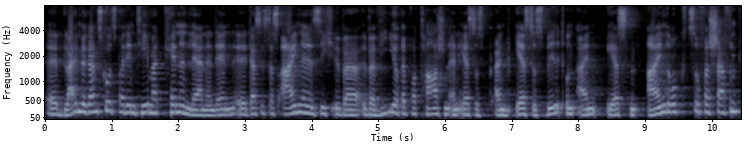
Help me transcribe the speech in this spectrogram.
äh, bleiben wir ganz kurz bei dem Thema Kennenlernen, denn äh, das ist das eine, sich über über Videoreportagen ein erstes ein erstes Bild und einen ersten Eindruck zu verschaffen.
